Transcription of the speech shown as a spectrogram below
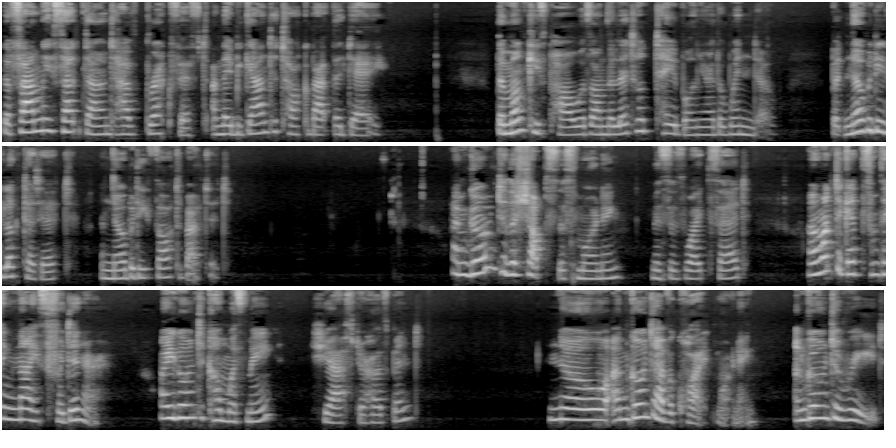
The family sat down to have breakfast and they began to talk about the day. The monkey's paw was on the little table near the window, but nobody looked at it and nobody thought about it. I'm going to the shops this morning, Mrs. White said. I want to get something nice for dinner. Are you going to come with me? she asked her husband. No, I'm going to have a quiet morning. I'm going to read,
